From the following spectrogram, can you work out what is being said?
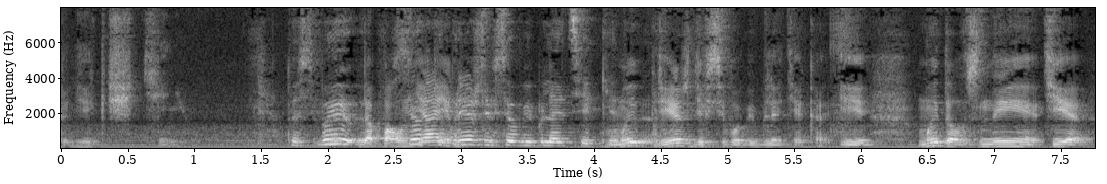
людей к чтению. То есть вы дополняем, прежде всего библиотеки. Мы прежде всего библиотека. И мы должны те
